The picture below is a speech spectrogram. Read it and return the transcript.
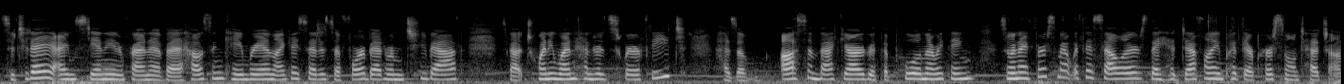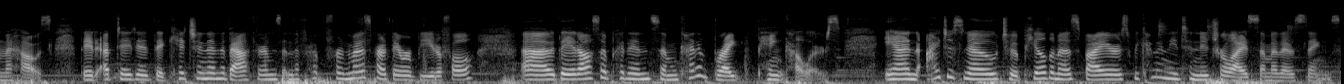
So today I'm standing in front of a house in Cambrian. Like I said, it's a four bedroom, two bath. It's about 2,100 square feet, has an awesome backyard with a pool and everything. So when I first met with the sellers, they had definitely put their personal touch on the house. They had updated the kitchen and the bathrooms and the, for the most part, they were beautiful. Uh, had also put in some kind of bright paint colors. And I just know to appeal to most buyers, we kind of need to neutralize some of those things.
